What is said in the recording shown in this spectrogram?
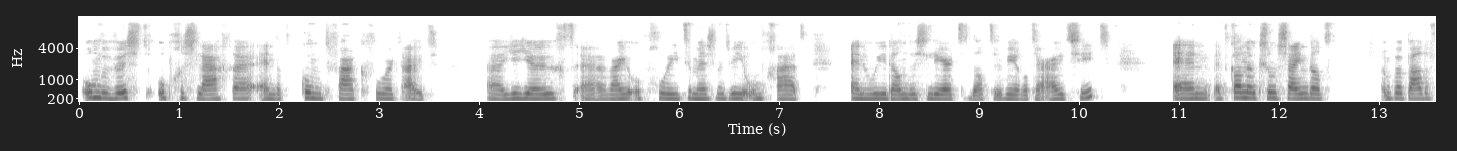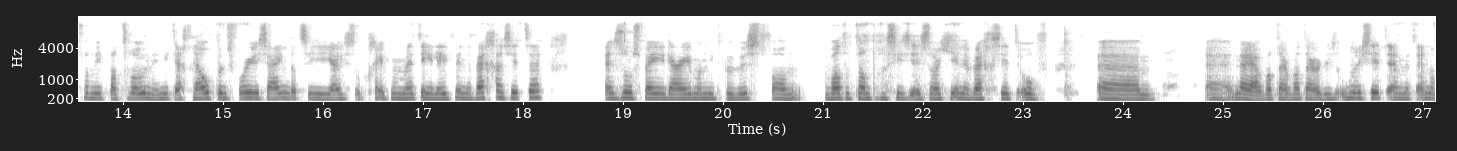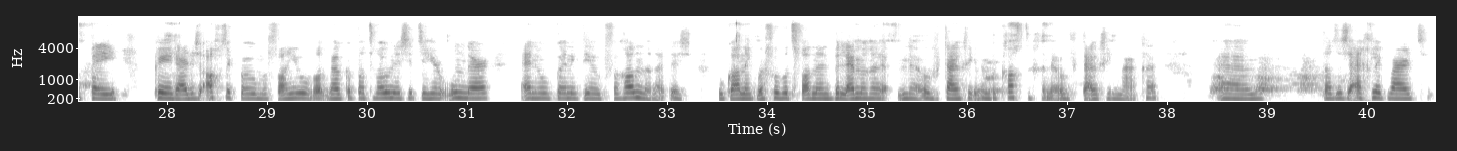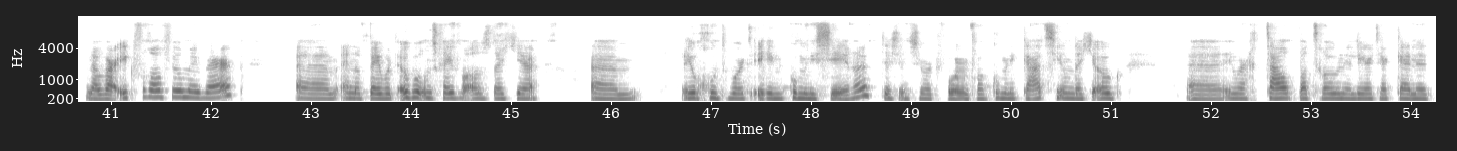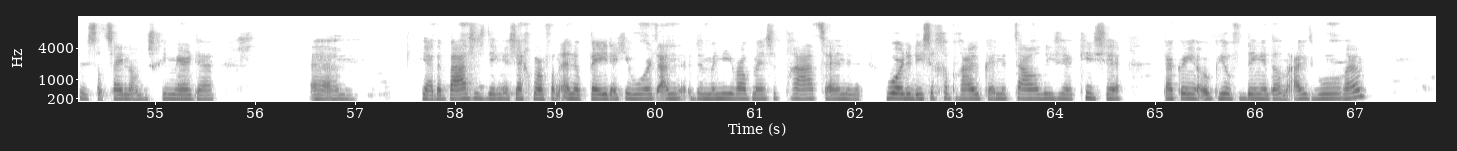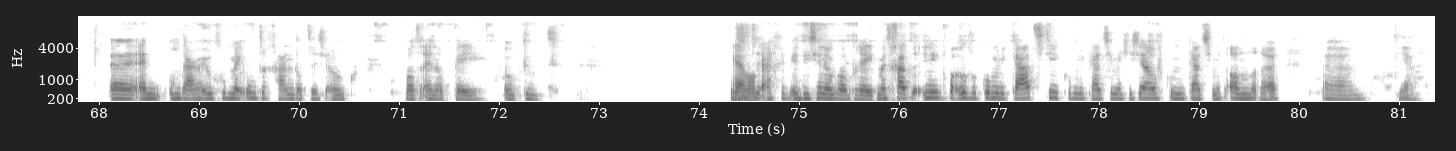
onbewust opgeslagen en dat komt vaak voort uit uh, je jeugd, uh, waar je opgroeit, de mensen met wie je omgaat en hoe je dan dus leert dat de wereld eruit ziet. En het kan ook soms zijn dat een bepaalde van die patronen niet echt helpend voor je zijn. Dat ze je juist op een gegeven moment in je leven in de weg gaan zitten. En soms ben je daar helemaal niet bewust van wat het dan precies is wat je in de weg zit. Of um, uh, nou ja, wat, daar, wat daar dus onder zit. En met NLP kun je daar dus achter komen van, joh, welke patronen zitten hieronder en hoe kan ik die ook veranderen? Dus hoe kan ik bijvoorbeeld van een belemmerende overtuiging een bekrachtigende overtuiging maken? Um, dat is eigenlijk waar, het, nou, waar ik vooral veel mee werk. Ehm, NLP wordt ook wel omschreven als dat je um, heel goed wordt in communiceren. Het is een soort vorm van communicatie, omdat je ook uh, heel erg taalpatronen leert herkennen. Dus dat zijn dan misschien meer de, um, ja, de basisdingen zeg maar, van NLP. Dat je hoort aan de manier waarop mensen praten en de woorden die ze gebruiken en de taal die ze kiezen. Daar kun je ook heel veel dingen dan uit horen. Uh, en om daar heel goed mee om te gaan, dat is ook wat NLP ook doet. Dus ja, eigenlijk die zin ook wel breed. Maar het gaat in ieder geval over communicatie. Communicatie met jezelf, communicatie met anderen. Um, ja.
